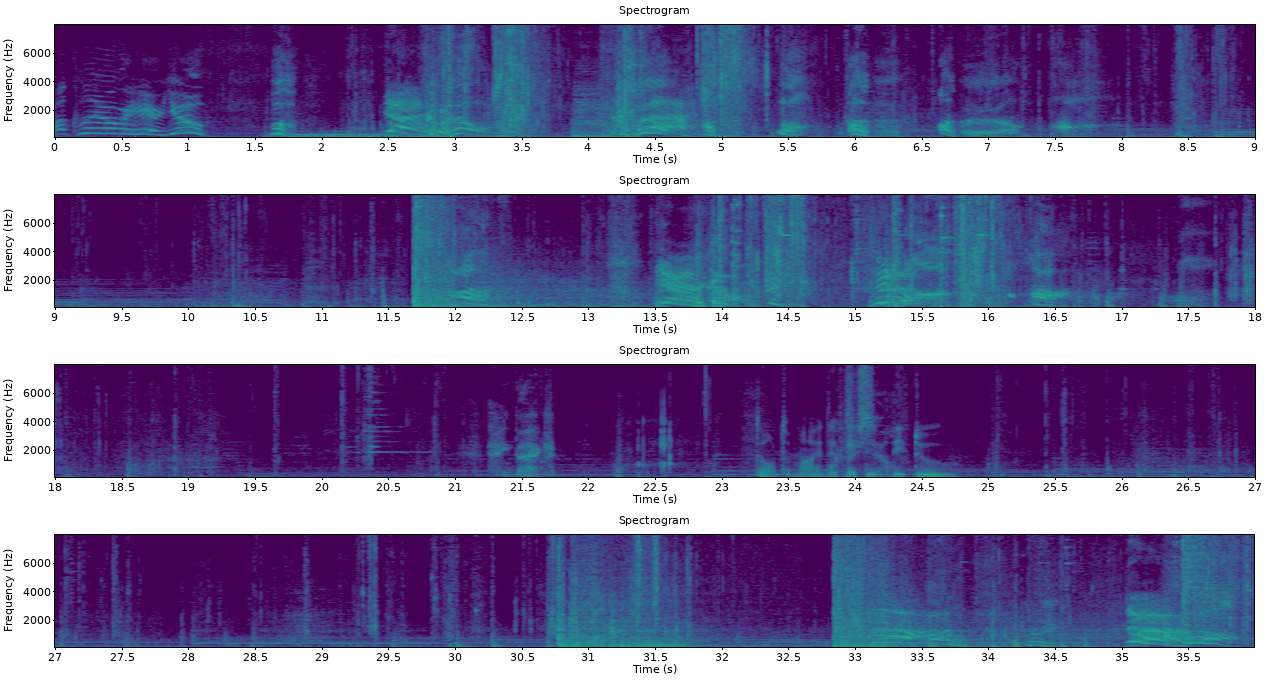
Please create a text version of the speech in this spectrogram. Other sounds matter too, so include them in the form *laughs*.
clear over here, you! *laughs* Hang back. Don't mind if I yourself. deeply do. Ah!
